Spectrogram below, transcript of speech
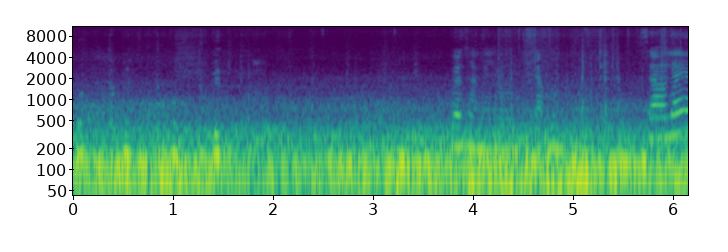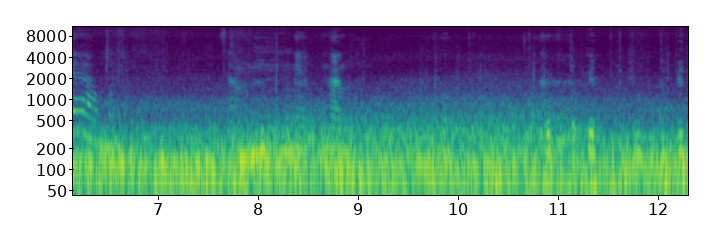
ปุตตะปิดตะปุตตะปิด เบอร์ทางไหนจับมันเศร้าแล้วมันเศร้าเงียบนั่ง ปุตตะปิดตะปุตตะปิด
